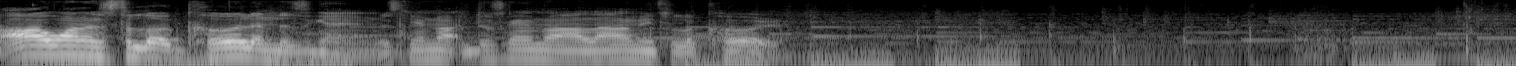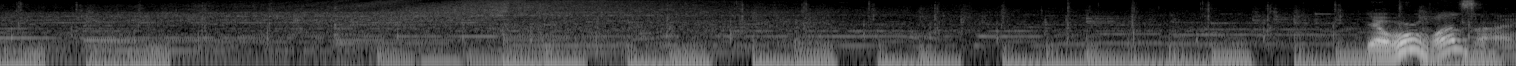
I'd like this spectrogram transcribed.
I want is to look cool in this game. This game not this game not allowing me to look cool. Yo, where was I?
